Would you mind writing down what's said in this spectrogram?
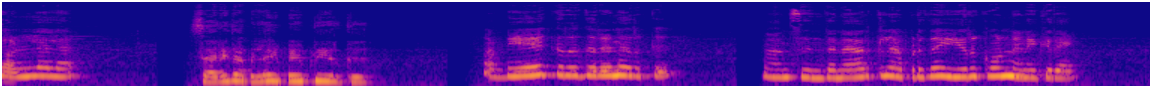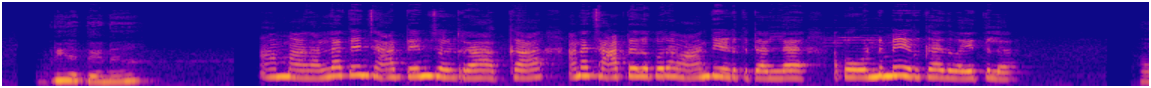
சொல்லல. சரிடா பிள்ளை இப்போ எப்படி இருக்கு? அப்படியே கிருகிருன்னு இருக்கு. மாம்சு இந்த நேரத்துல அப்படிதான் இருக்கும்னு நினைக்கிறேன். அப்படியா தேனு? ஆமா நல்லாத்தையும் சாப்பிட்டேன்னு சொல்றா அக்கா. ஆனா சாப்பிட்டது அப்புறம் வாந்தி எடுத்துட்டல்ல அப்போ ஒண்ணுமே இருக்காது வயித்துல. ஆ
